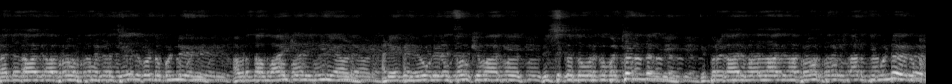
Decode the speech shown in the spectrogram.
തന്റേതാകുന്ന പ്രവർത്തനങ്ങൾ ചെയ്തുകൊണ്ട് മുന്നേറി അവിടെ നാം വായിക്കുന്നത് ഇങ്ങനെയാണ്. അനേക രോഗികളെ സൗഖ്യമാക്കി വിശക്കുന്നവർക്ക് ഭക്ഷണം നൽകി. ഇപ്രകാരമുള്ളതാകുന്ന പ്രവർത്തനങ്ങൾ നടത്തി മുന്നേറുമ്പോൾ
